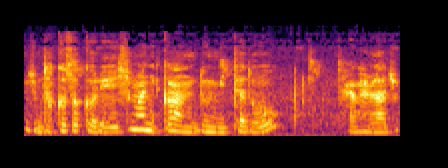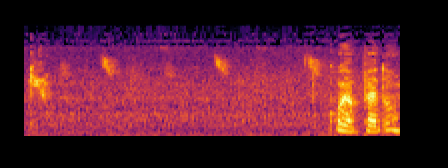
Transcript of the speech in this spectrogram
요즘 다크서클이 심하니까 눈 밑에도 잘 발라줄게요. 코 옆에도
